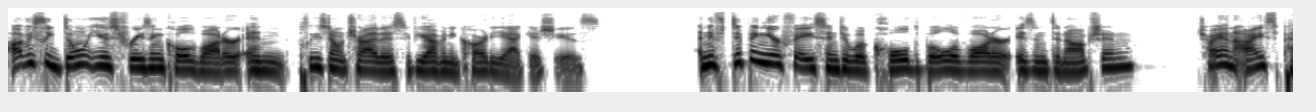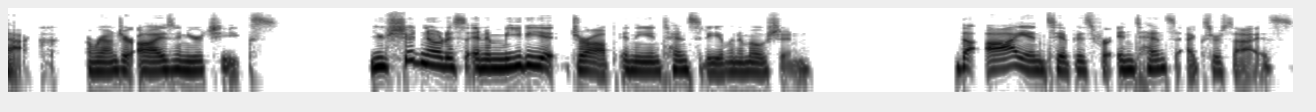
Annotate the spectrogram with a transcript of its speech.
Obviously, don't use freezing cold water, and please don't try this if you have any cardiac issues. And if dipping your face into a cold bowl of water isn't an option, try an ice pack around your eyes and your cheeks. You should notice an immediate drop in the intensity of an emotion. The I in tip is for intense exercise.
